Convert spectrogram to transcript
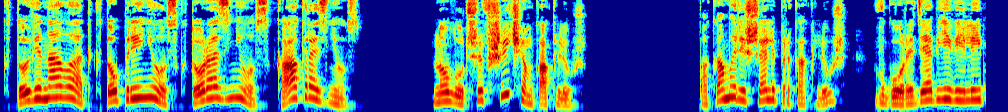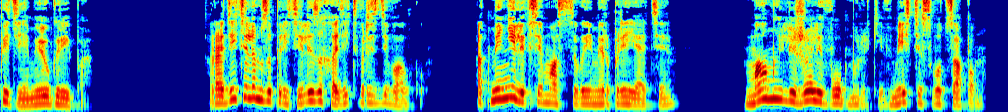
Кто виноват, кто принес, кто разнес, как разнес? Но лучше вши, чем коклюш. Пока мы решали про коклюш, в городе объявили эпидемию гриппа. Родителям запретили заходить в раздевалку. Отменили все массовые мероприятия. Мамы лежали в обмороке вместе с WhatsApp.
